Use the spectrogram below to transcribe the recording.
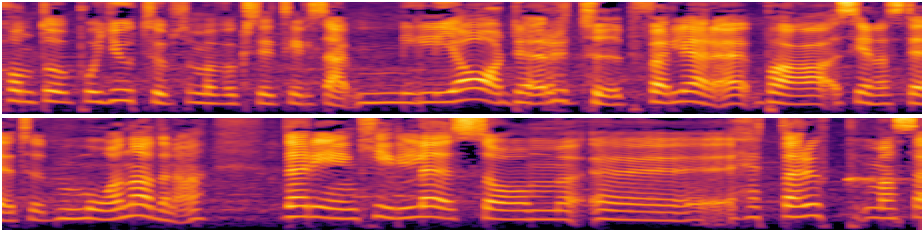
konto på Youtube som har vuxit till så här miljarder typ följare bara senaste typ månaderna. Där är en kille som eh, hettar upp massa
